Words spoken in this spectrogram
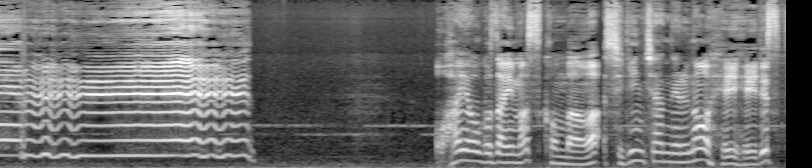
ネル。はようございます。こんばんは。詩吟チャンネルのヘイヘイです。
